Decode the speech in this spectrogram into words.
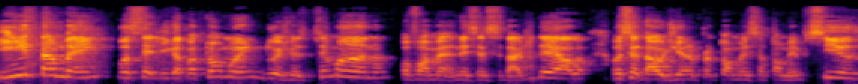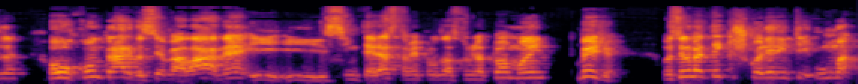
E também você liga para tua mãe duas vezes por semana, conforme a necessidade dela. Você dá o dinheiro para tua mãe se a tua mãe precisa. Ou o contrário, você vai lá né, e, e se interessa também pelos assuntos da tua mãe. Veja, você não vai ter que escolher entre uma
